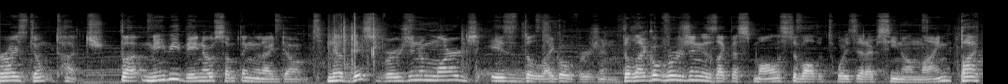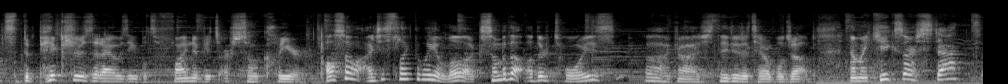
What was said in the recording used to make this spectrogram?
her eyes don't touch. But maybe they know something that I don't. Now this version of Marge is the Lego version. The Lego version is like the smallest of all the toys that I've seen online. But the pictures that I was able to find of it are so clear. Also, I just like the way it looks. Some of the other toys Oh gosh, they did a terrible job. Now my cakes are stacked.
